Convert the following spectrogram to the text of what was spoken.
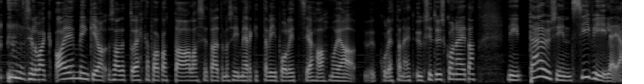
sillä vaikka aiemminkin on saatettu ehkä pakottaa alas jotain tämmöisiä merkittäviä poliittisia hahmoja kuljettaneet yksityiskoneita, niin täysin siviilejä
